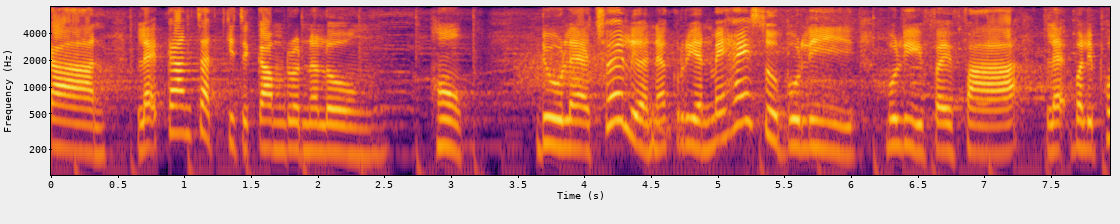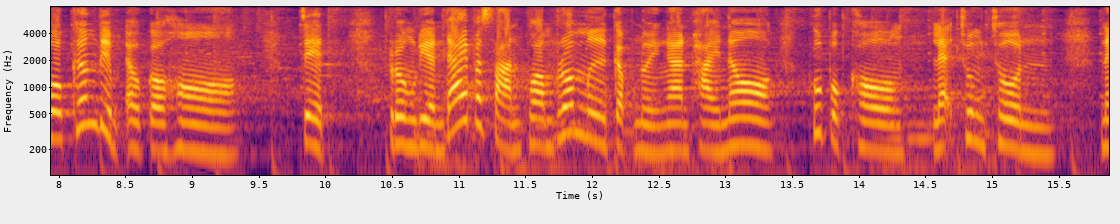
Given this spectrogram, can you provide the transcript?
การ และการจัดกิจกรรมรณรงค์ 6. ดูแลช่วยเหลือนักเรียนไม่ให้สูบบุหรี่ บุหรี่ไฟฟ้า และบริโภคเครื่องดื่มแอลกอฮอล์ 7. โรงเรียนได้ประสานความร่วมมือกับหน่วยงานภายนอก ผู้ปกครองและชุมชน ใน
